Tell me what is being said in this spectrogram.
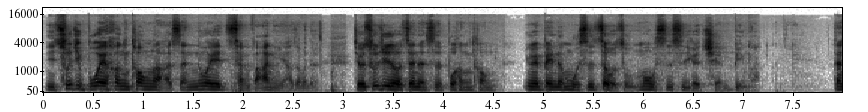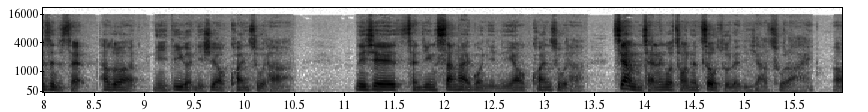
你出去不会亨通啊，神会惩罚你啊什么的。就出去之后真的是不亨通，因为被那牧师咒诅，牧师是一个权柄嘛。但是在他说，你第一个你需要宽恕他，那些曾经伤害过你，你要宽恕他，这样你才能够从那咒诅的底下出来啊。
